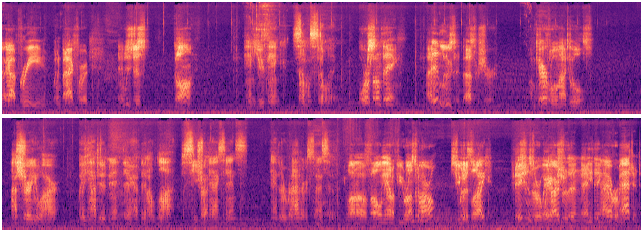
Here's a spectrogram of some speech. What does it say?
I got free, went back for it. and It was just gone. And you think someone stole it? Or something. I didn't lose it, that's for sure. I'm careful with my tools. I'm sure you are, but you have to admit there have been a lot of sea truck accidents, and they're rather expensive. You wanna follow me on a few runs tomorrow? See what it's like? Conditions are way harsher than anything I ever imagined.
